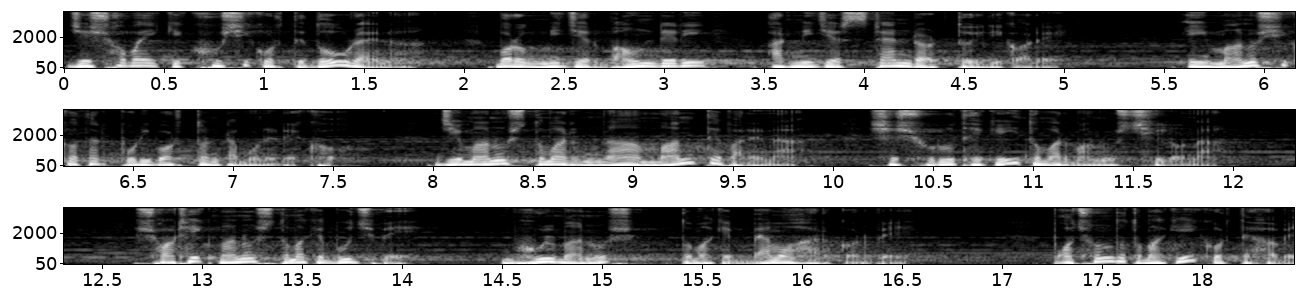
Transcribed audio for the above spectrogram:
যে সবাইকে খুশি করতে দৌড়ায় না, বরং নিজের বাউন্ডারি আর নিজের স্ট্যান্ডার্ড তৈরি করে। এই মানসিকতার পরিবর্তনটা মনে রেখো। যে মানুষ তোমার না মানতে পারে না, সে শুরু থেকেই তোমার মানুষ ছিল না। সঠিক মানুষ তোমাকে বুঝবে, ভুল মানুষ তোমাকে ব্যবহার করবে। পছন্দ তোমাকেই করতে হবে।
